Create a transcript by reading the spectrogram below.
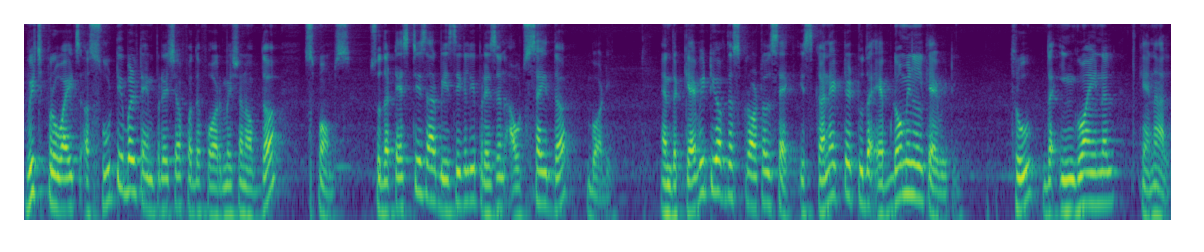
Which provides a suitable temperature for the formation of the sperms. So, the testes are basically present outside the body, and the cavity of the scrotal sac is connected to the abdominal cavity through the inguinal canal.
